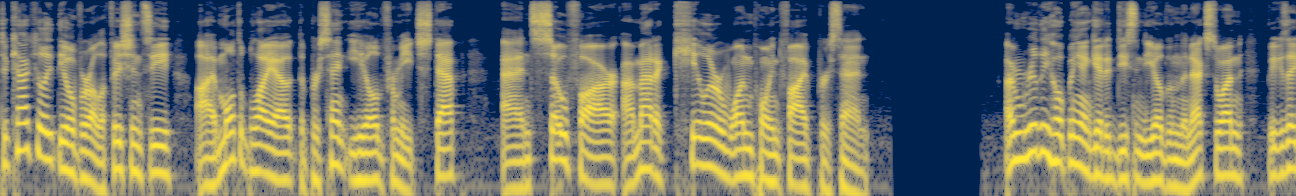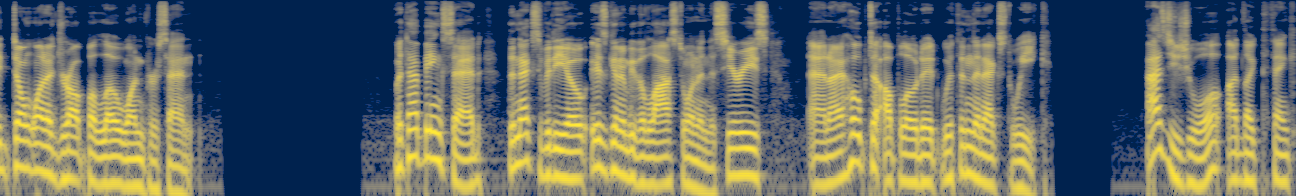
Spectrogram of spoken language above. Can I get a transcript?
To calculate the overall efficiency, I multiply out the percent yield from each step, and so far, I'm at a killer 1.5%. I'm really hoping I get a decent yield in the next one, because I don't want to drop below 1%. With that being said, the next video is going to be the last one in the series, and I hope to upload it within the next week. As usual, I'd like to thank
